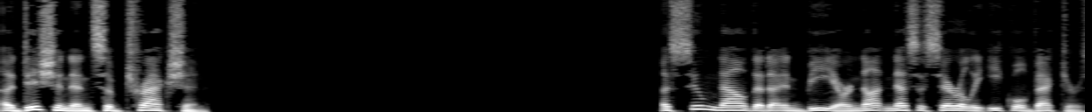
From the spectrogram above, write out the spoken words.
Addition and subtraction Assume now that A and B are not necessarily equal vectors,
